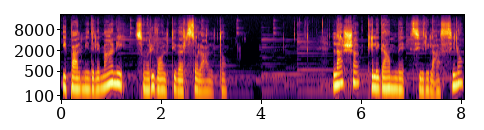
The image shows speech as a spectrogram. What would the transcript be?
I palmi delle mani sono rivolti verso l'alto. Lascia che le gambe si rilassino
